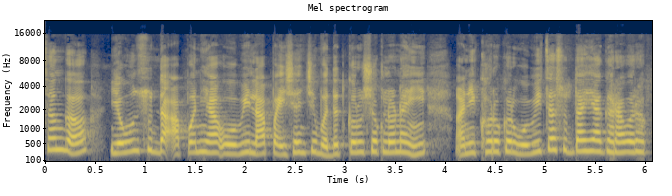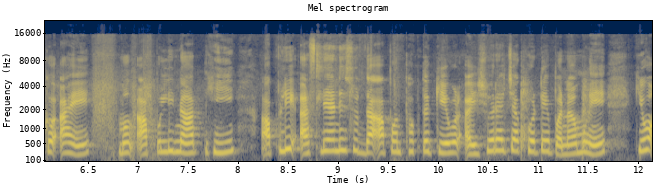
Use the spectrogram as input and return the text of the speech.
संघ येऊनसुद्धा आपण ह्या ओवीला पैशांची मदत करू शकलो नाही. आणि खरोखर ओवीचासुद्धा ह्या घरावर हक्क आहे. मग आपली नात ही आपली असल्याने सुद्धा आपण फक्त केवळ ऐश्वर्याच्या खोटेपणामुळे किंवा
